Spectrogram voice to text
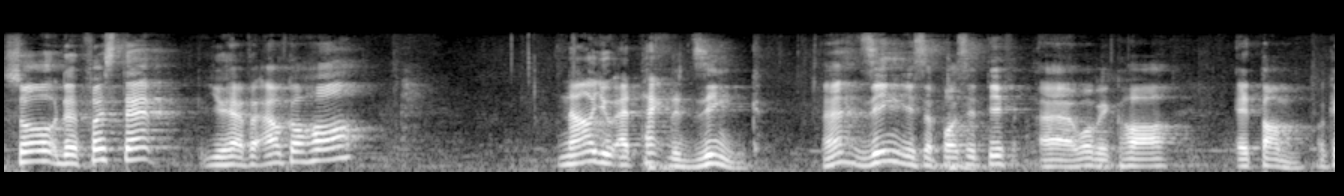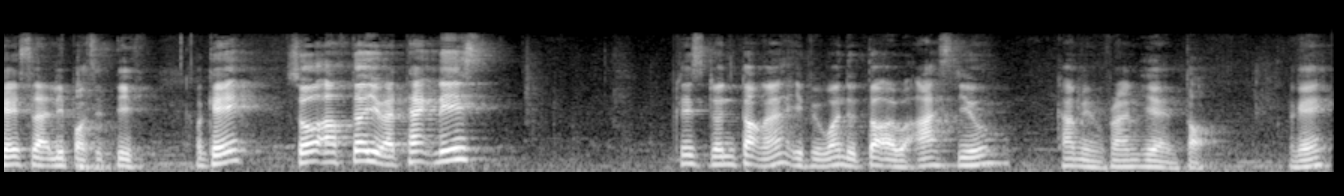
so the first step you have alcohol. Now you attack the zinc. Eh? Zinc is a positive, uh, what we call atom. Okay, slightly positive. Okay, so after you attack this, please don't talk. Eh? If you want to talk, I will ask you come in front here and talk. Okay.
